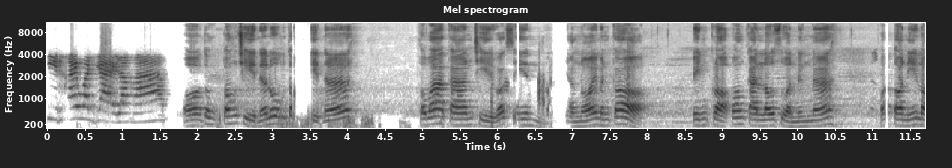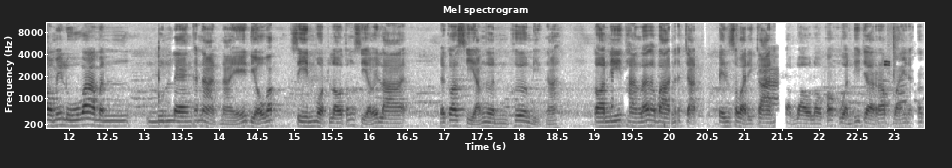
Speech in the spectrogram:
ฉีดไข้หวัดใหญ่แล้วครับ อ๋อต้องต้องฉีดนะลูกมันต้องฉีดนะ เพราะว่าการฉีดวัคซีนอย่างน้อยมันก็เป็นเกราะป้องกันเราส่วนหนึ่งนะเพ ราะตอนนี้เราไม่รู้ว่ามันรุนแรงขนาดไหน เดี๋ยววัคซีนหมดเราต้องเสียเวลา แล้วก็เสียเงินเพิ่มอีกนะ ตอนนี้ทางรัฐบาลนะจัดเป็นสวัสดิการให้กับเราเราก็ควรที่จะรับไว้นะครับ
